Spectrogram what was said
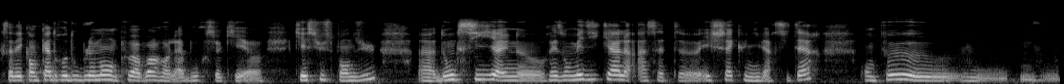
Vous savez qu'en cas de redoublement, on peut avoir la bourse qui est, qui est suspendue. donc, s'il y a une raison médicale à cet échec universitaire, on peut vous,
